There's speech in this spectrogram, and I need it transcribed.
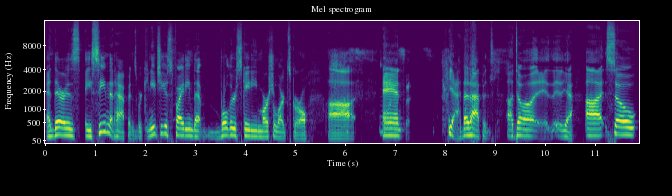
And there is a scene that happens where Kenichi is fighting that roller skating martial arts girl. Uh, And- yeah, that happens. Uh, duh, yeah. Uh, so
